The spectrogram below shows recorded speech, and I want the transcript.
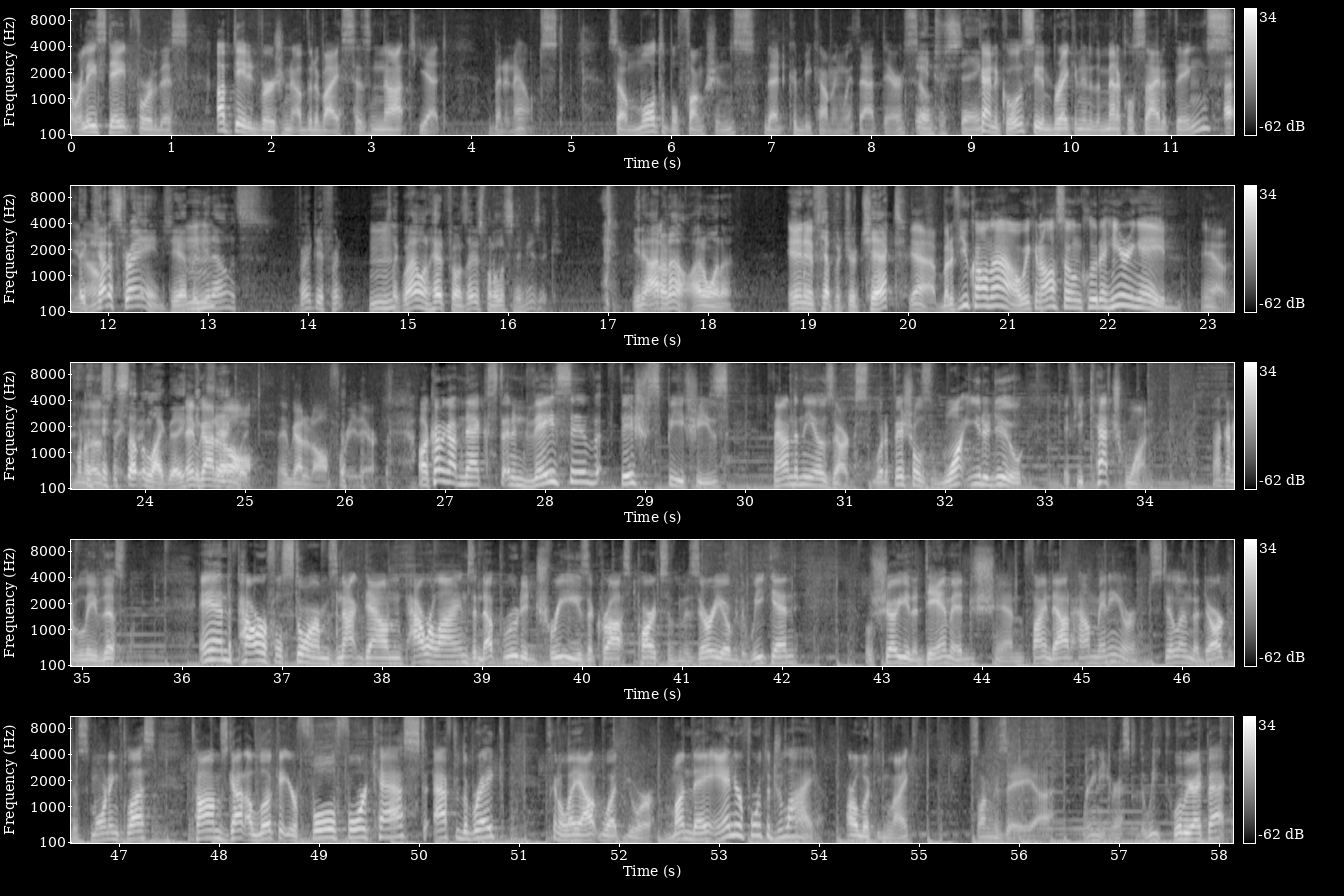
A release date for this updated version of the device has not yet been announced. So, multiple functions that could be coming with that there. So Interesting. Kind of cool to see them breaking into the medical side of things. Uh, you know? kind of strange, yeah, Mm-hmm. but you know, it's very different. It's like when I want headphones, I just want to listen to music. You know, I don't know. I don't want to and if temperature checked. Yeah, but if you call now, we can also include a hearing aid. Yeah, one of those things. Something like that, They've got it all. They've got it all for you there. Uh, coming up next, an invasive fish species found in the Ozarks. What officials want you to do if you catch one. Not going to believe this one. And powerful storms knocked down power lines and uprooted trees across parts of Missouri over the weekend. We'll show you the damage and find out how many are still in the dark this morning. Plus, Tom's got a look at your full forecast after the break. It's going to lay out what your Monday and your 4th of July are looking like, as long as a uh, rainy rest of the week. We'll be right back.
